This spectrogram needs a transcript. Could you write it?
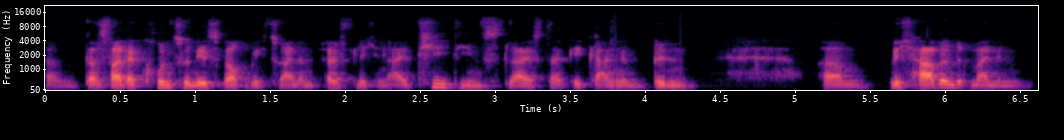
Ähm, das war der Grund zunächst, warum ich zu einem öffentlichen IT-Dienstleister gegangen bin. Ähm, ich habe mit meinem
